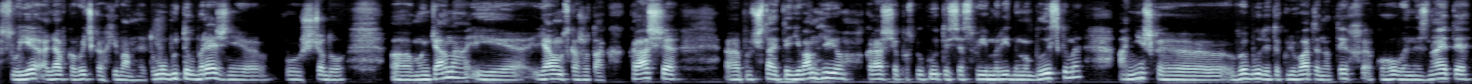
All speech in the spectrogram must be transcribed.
своє аля в кавичках Євангелія. Тому будьте обережні е, щодо е, Мунтяна, і я вам скажу так: краще е, прочитайте Євангелію, краще поспілкуйтеся зі своїми рідними, близькими, аніж ви будете клювати на тих, кого ви не знаєте,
